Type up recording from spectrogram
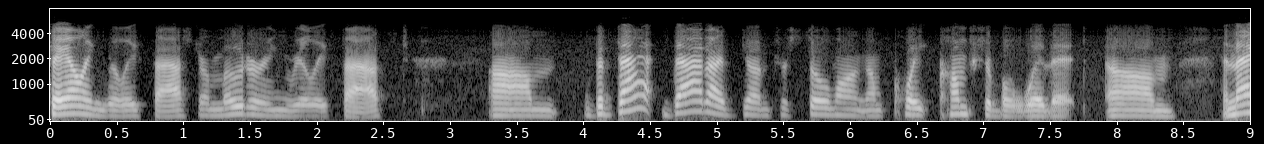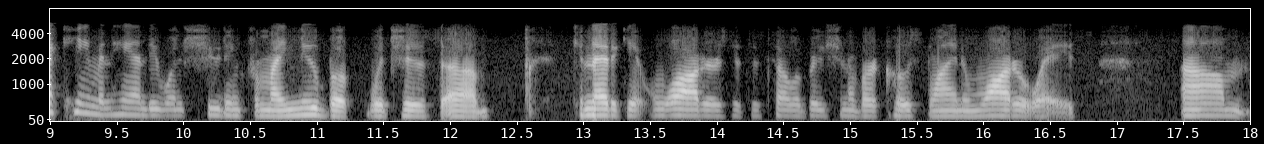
sailing really fast or motoring really fast um but that that I've done for so long, I'm quite comfortable with it. Um, and that came in handy when shooting for my new book, which is um, Connecticut Waters. It's a celebration of our coastline and waterways. Um,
